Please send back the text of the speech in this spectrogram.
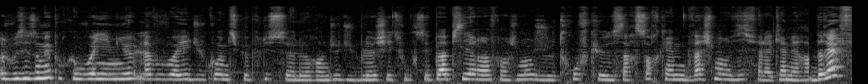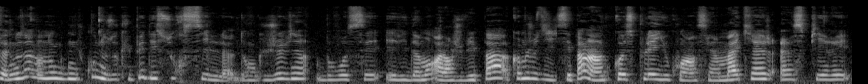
je vous ai zoomé pour que vous voyez mieux. Là vous voyez du coup un petit peu plus euh, le rendu du blush et tout. C'est pas pire hein, franchement je trouve que ça ressort quand même vachement vif à la caméra. Bref, nous allons donc du coup nous occuper des sourcils. Donc je viens brosser évidemment. Alors je vais pas, comme je dis, c'est pas un cosplay ou quoi, hein. c'est un maquillage inspiré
